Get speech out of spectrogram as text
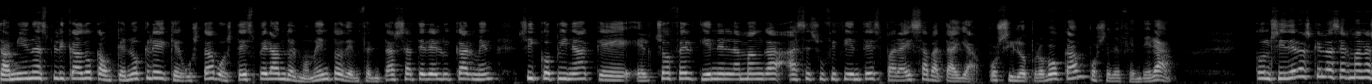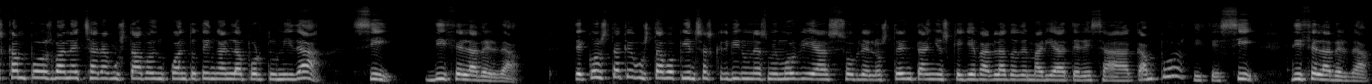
También ha explicado que aunque no cree que Gustavo esté esperando el momento de enfrentarse a Terelo y Carmen, sí que opina que el chofer tiene en la manga ases suficientes para esa batalla. Por si lo provocan, pues se defenderá. ¿Consideras que las hermanas Campos van a echar a Gustavo en cuanto tengan la oportunidad? Sí, dice la verdad. ¿Te consta que Gustavo piensa escribir unas memorias sobre los 30 años que lleva al lado de María Teresa Campos? Dice, sí, dice la verdad.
